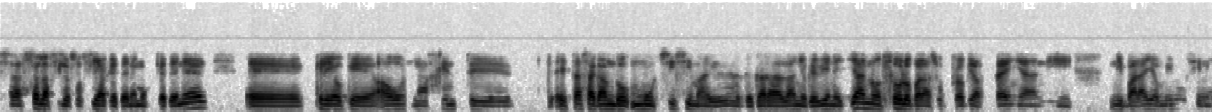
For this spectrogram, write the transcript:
esa es la filosofía que tenemos que tener. Eh, creo que ahora la gente está sacando muchísimas ideas de cara al año que viene, ya no solo para sus propias peñas ni ni para ellos mismos, sino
